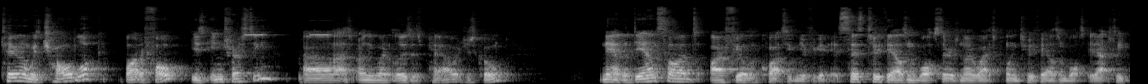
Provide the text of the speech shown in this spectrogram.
Turning on with child lock by default is interesting. Uh, that's only when it loses power, which is cool. Now, the downsides I feel are quite significant. It says 2000 watts, there is no way it's pulling 2000 watts. It actually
